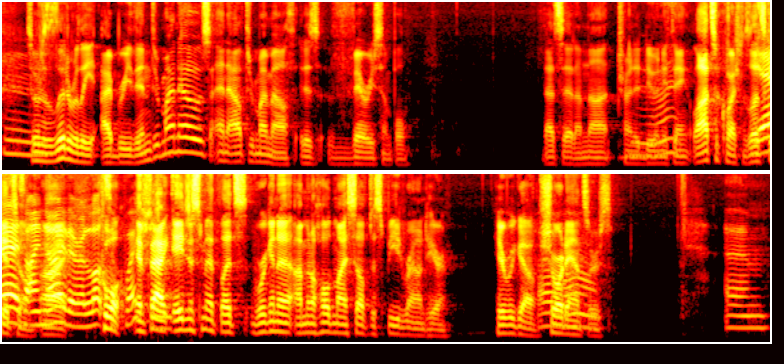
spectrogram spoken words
so it is hmm. literally i breathe in through my nose and out through my mouth it is very simple that's it. I'm not trying to do anything. Lots of questions. Let's get Yes, to them. I All know, there are lots cool. of questions. In fact. Agent Smith, let's we're gonna I'm gonna hold myself to speed round here. Here we go. Short Oh. answers. um,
